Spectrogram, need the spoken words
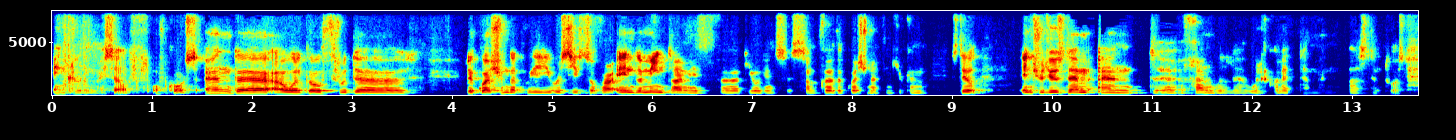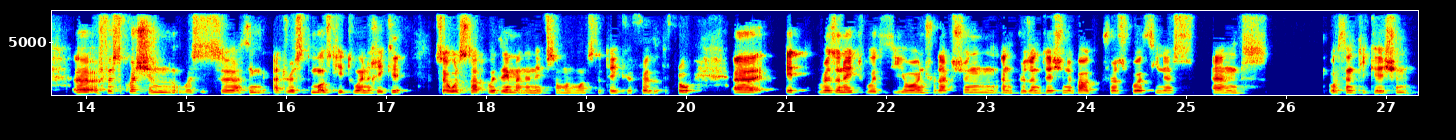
including myself, of course. And I will go through the the question that we received so far. In the meantime, if uh, the audience has some further question, I think you can still introduce them and uh, Fran will, uh, will collect them them to us. Uh, first question was, uh, I think, addressed mostly to Enrique. So I will start with him and then if someone wants to take further the floor. Uh, it resonates with your introduction and presentation about trustworthiness and authentication.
